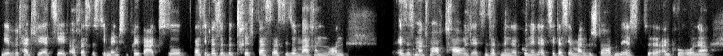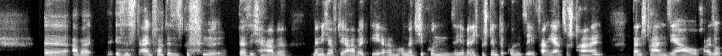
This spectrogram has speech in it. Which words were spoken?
mir wird halt viel erzählt, auch was ist die Menschen privat so, was die besser betrifft, was, was sie so machen. Und es ist manchmal auch traurig. Letztens hat mir eine Kundin erzählt, dass ihr Mann gestorben ist äh, an Corona. Äh, aber es ist einfach dieses Gefühl, das ich habe, wenn ich auf die Arbeit gehe und wenn ich die Kunden sehe, wenn ich bestimmte Kunden sehe, fange ich an zu strahlen. Dann strahlen sie auch. Also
